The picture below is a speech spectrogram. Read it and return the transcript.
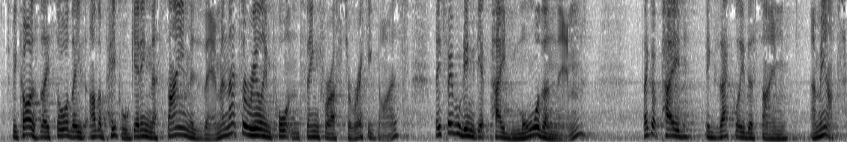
It's because they saw these other people getting the same as them, and that's a really important thing for us to recognise. These people didn't get paid more than them, they got paid exactly the same amount.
